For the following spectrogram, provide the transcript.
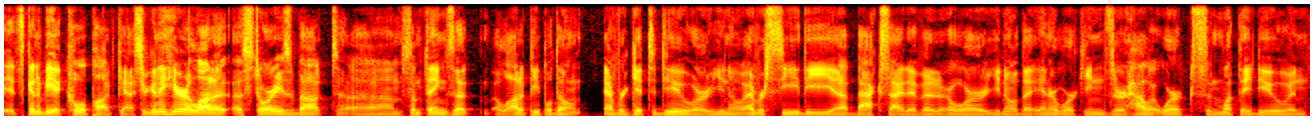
it's going to be a cool podcast. You're going to hear a lot of uh, stories about um, some things that a lot of people don't ever get to do or you know ever see the uh, backside of it or you know the inner workings or how it works and what they do and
